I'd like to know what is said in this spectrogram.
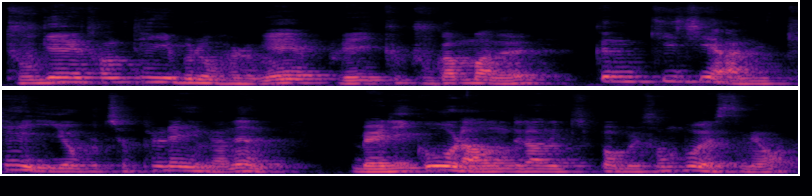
두 개의 턴테이블을 활용해 브레이크 구간만을 끊기지 않게 이어붙여 플레잉하는 메리고 라운드라는 기법을 선보였으며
